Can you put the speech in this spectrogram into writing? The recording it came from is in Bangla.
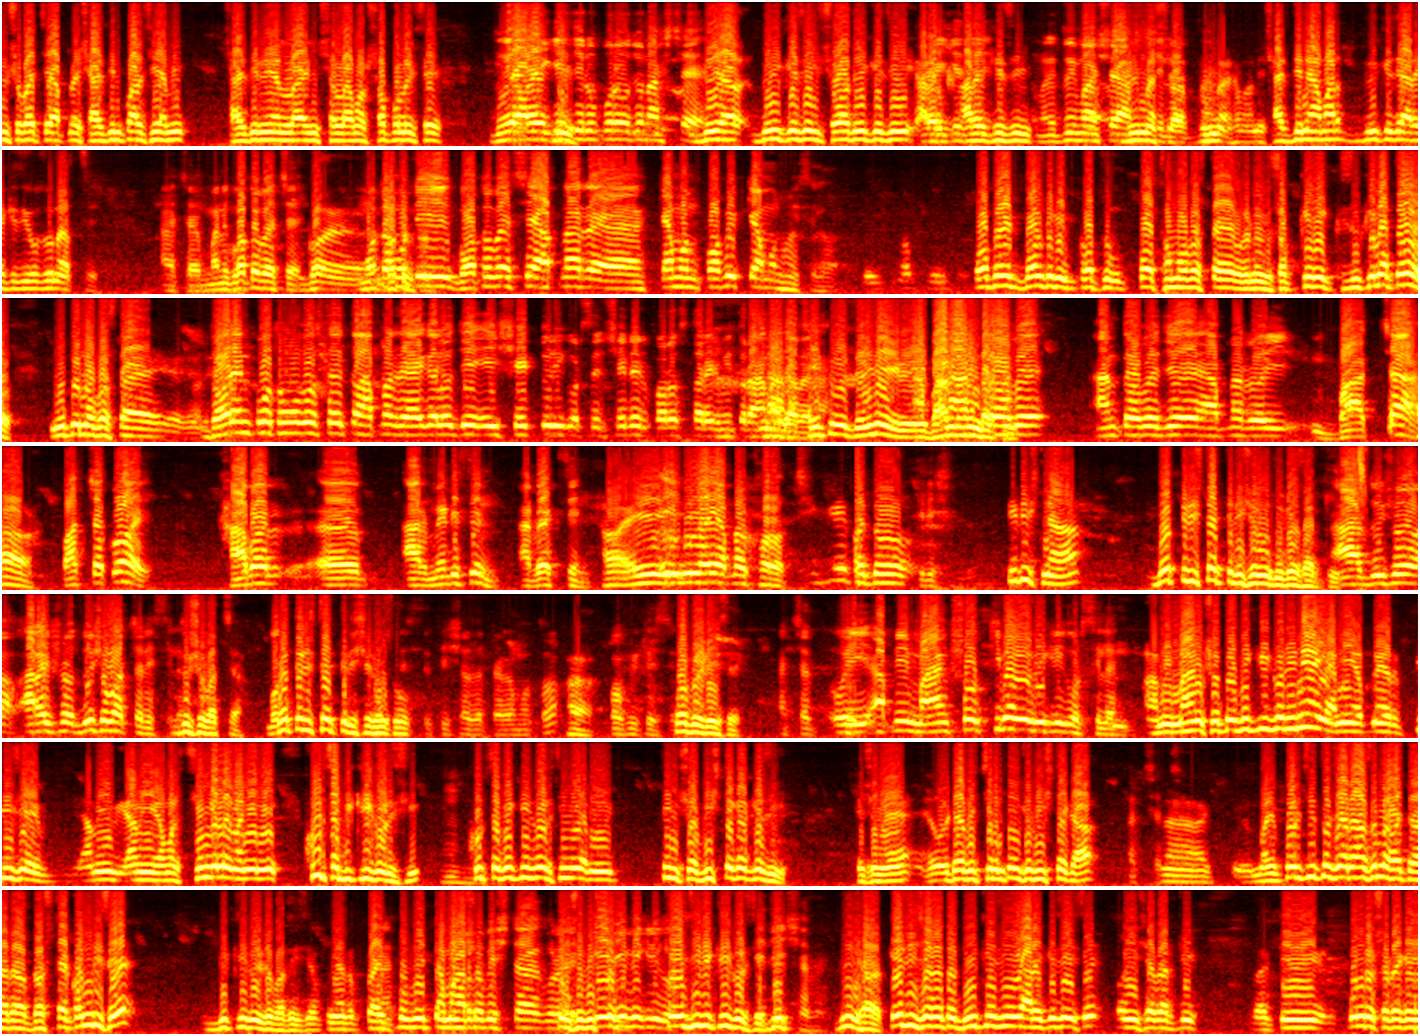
দুশো বাচ্চা আপনার সাড়ে দিন পালছি আমি। সাড়ে দিন আল্লাহ ইনশাল্লাহ আমার সফল হয়েছে। দুই আড়াই কেজির উপরে ওজন আসছে? দুই কেজি সোয়া দুই কেজি আড়াই কেজি। মানে দুই মাসে দুই মাসে আসছিল। দুই মাসে। মানে সাড়ে দিনে আমার দুই কেজি আড়াই কেজি ওজন আছে আচ্ছা মানে গত গ- মোটামুটি গত ব্যাচে আপনার কেমন প্রফিট কেমন হয়েছিল? প্রফিট বলতে কি প্রথম- অবস্থায় সব কিছু কিনা তো নতুন অবস্থায় ধরেন প্রথম অবস্থায় তো আপনার দেখা গেল যে এই শেড তৈরি করছেন শেডের খরচ তার ভিতরে আনা যাবে ভালো আনতে হবে আনতে হবে যে আপনার ওই বাচ্চা হ্যাঁ। বাচ্চা ক্রয় খাবার আর মেডিসিন আর ভ্যাকসিন এইগুলাই আপনার খরচ। হয়তো তিরিশ। তিরিশ না মতো গেছে আর কি। আর দুইশো আড়াইশো দুইশো বাচ্চা নিচ্ছিলেন দুশো বাচ্চা। বত্রিশ থেকে তিরিশের মতো। তিরিশ হাজার টাকার মতো। প্রফিট হয়েছে। প্রফিট হয়েছে। আচ্ছা ওই আপনি মাংস কীভাবে বিক্রি করছিলেন? আমি মাংস তো বিক্রি করি নাই আমি আপনার পিজে আমি আমি আমার সিঙ্গেলে মানে আমি খুচরা বিক্রি করেছি। খুচরা বিক্রি করেছি আমি টাকা কেজি। এখানে ওইটা বেচছিলাম টাকা। আচ্ছা আহ, মানে পরিচিত যারা আসলে হয়তো তারা দশ টাকা কম দিছে বিক্রি করতে পারছি আপনার প্রায় প্রফিট আমার আমার বিশ টাকা করে কেজি বিক্রি করছেন। কেজি বিক্রি করছি। কেজি হিসাবে। দুই হ্যাঁ কেজি হিসাবে তো দুই কেজি আড়াই কেজি ওই হিসাবে আর কি পনেরোশো টাকা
